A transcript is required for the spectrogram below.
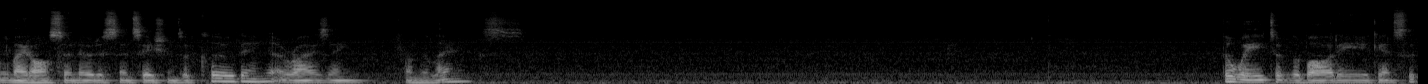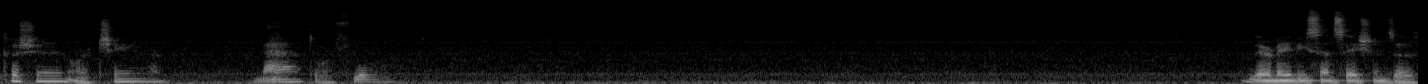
We might also notice sensations of clothing arising from the legs. The weight of the body against the cushion or chair, mat or floor. There may be sensations of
